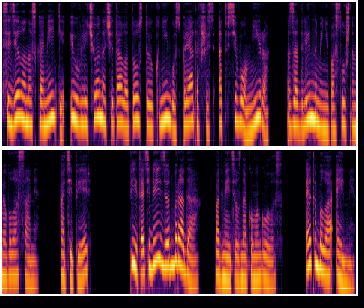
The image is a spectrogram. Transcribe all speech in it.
сидела на скамейке и увлеченно читала толстую книгу, спрятавшись от всего мира за длинными непослушными волосами. А теперь «Пит, а тебе идет борода», — подметил знакомый голос. Это была Эмми.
